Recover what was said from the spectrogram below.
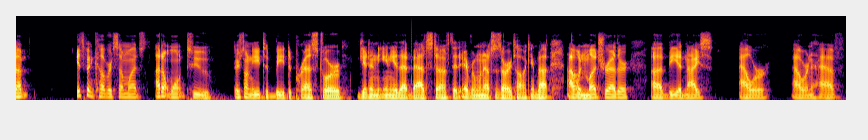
um, it's been covered so much. I don't want to. There's no need to be depressed or get into any of that bad stuff that everyone else is already talking about. I would much rather uh, be a nice hour, hour and a half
